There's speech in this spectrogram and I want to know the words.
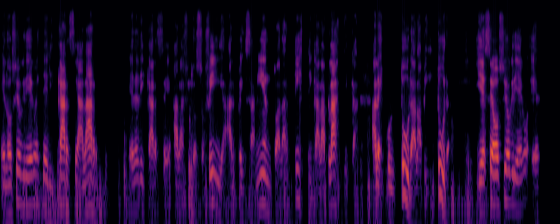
El ocio griego es dedicarse al arte, es dedicarse a la filosofía, al pensamiento, a la artística, a la plástica, a la escultura, a la pintura. Y ese ocio griego es,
